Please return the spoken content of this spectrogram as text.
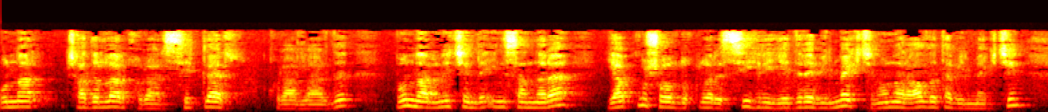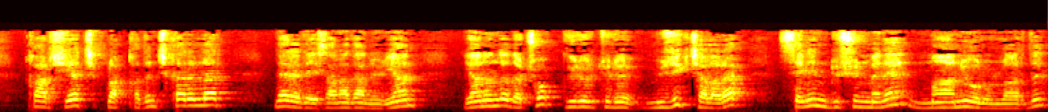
Bunlar çadırlar kurar, sirkler kurarlardı. Bunların içinde insanlara yapmış oldukları sihri yedirebilmek için, onları aldatabilmek için karşıya çıplak kadın çıkarırlar. Neredeyse anadan üryan, yanında da çok gürültülü müzik çalarak senin düşünmene mani olurlardı.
